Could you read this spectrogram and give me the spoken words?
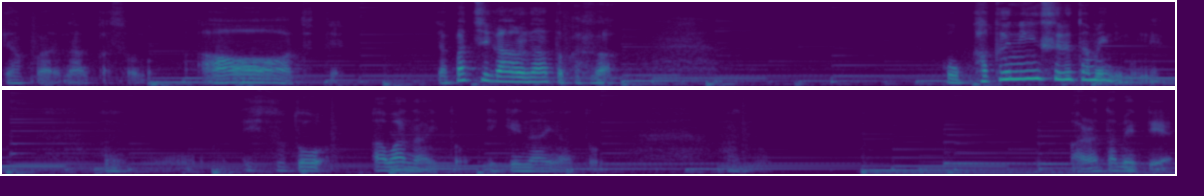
やっぱなんかその、あーって言って、やっぱ違うなとかさ、こう確認するためにもね、うん、人と会わないといけないなと、あの、改めて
